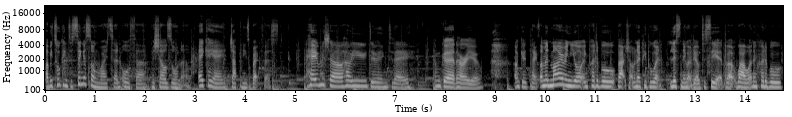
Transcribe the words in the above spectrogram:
I'll be talking to singer songwriter and author Michelle Zauner, aka Japanese Breakfast. Hey, Michelle, how are you doing today? I'm good. How are you? I'm good, thanks. I'm admiring your incredible backdrop. I know people weren't listening won't be able to see it, but wow, what an incredible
